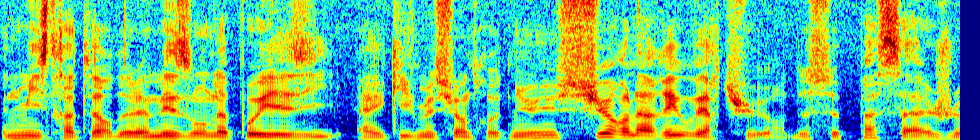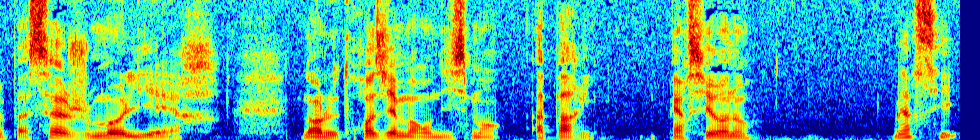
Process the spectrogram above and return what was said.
administrateur de la Maison de la Poésie, avec qui je me suis entretenu sur la réouverture de ce passage, le passage Molière, dans le 3e arrondissement à Paris. Merci Renaud. Merci.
